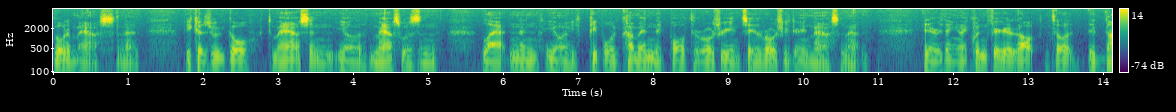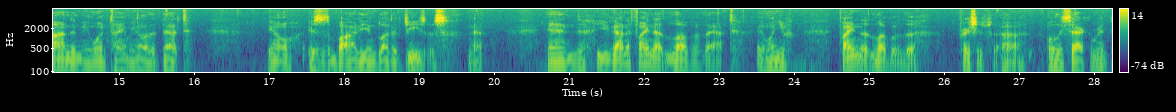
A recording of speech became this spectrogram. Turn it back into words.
go to mass and that? Because we would go to mass, and you know, mass was in Latin, and you know, people would come in, they'd pull out the rosary and say the rosary during mass and that, and everything. And I couldn't figure it out until it, it dawned on me one time, you know, that that, you know, is the body and blood of Jesus. And that, and you got to find that love of that. And when you find the love of the precious uh, Holy Sacrament,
